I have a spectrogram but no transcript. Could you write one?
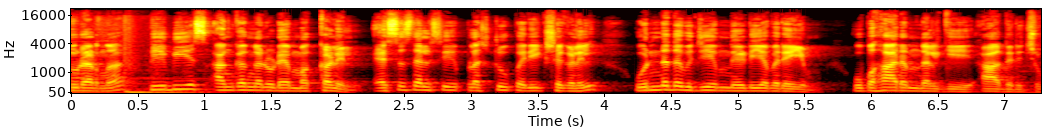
തുടർന്ന് പി ബി എസ് അംഗങ്ങളുടെ മക്കളിൽ S S L C plus two പരീക്ഷകളിൽ ഉന്നത വിജയം നേടിയവരെയും ഉപഹാരം നൽകി ആദരിച്ചു.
